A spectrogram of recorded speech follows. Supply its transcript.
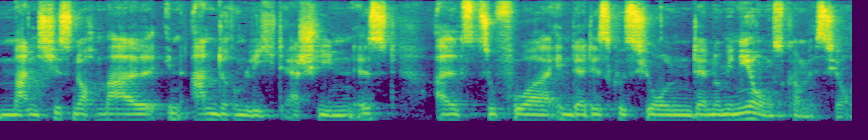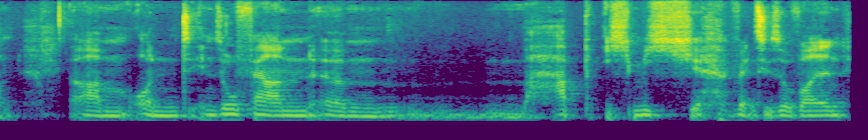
manches nochmal in anderem Licht erschienen ist als zuvor in der Diskussion der Nominierungskommission. Ähm, und insofern ähm, habe ich mich, wenn Sie so wollen,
